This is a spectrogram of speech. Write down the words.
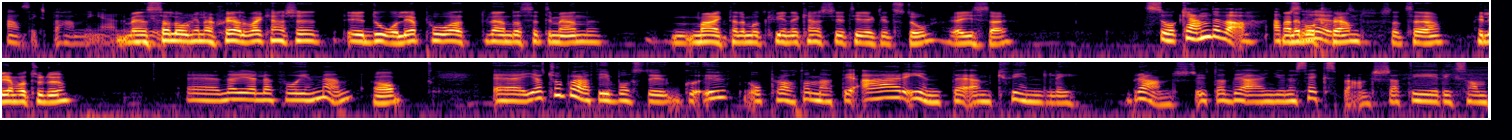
ansiktsbehandlingar. Men salongerna själva kanske är dåliga på att vända sig till män. Marknaden mot kvinnor kanske är tillräckligt stor, jag gissar. Så kan det vara, Man absolut. är bortskämd så att säga. Helene, vad tror du? Eh, när det gäller att få in män? Ja. Eh, jag tror bara att vi måste gå ut och prata om att det är inte en kvinnlig bransch utan det är en unisexbransch. Att det är liksom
